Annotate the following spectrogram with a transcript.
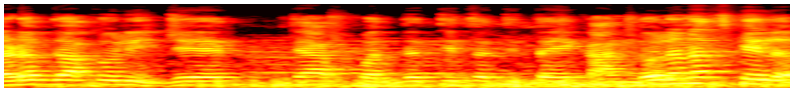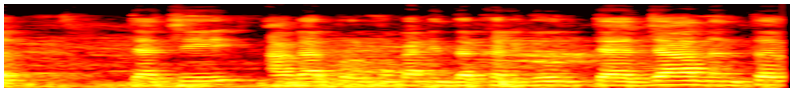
तडप दाखवली जे त्या पद्धतीचं तिथं एक आंदोलनच केलं त्याची आगार प्रमुखांनी दखल घेऊन त्याच्यानंतर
